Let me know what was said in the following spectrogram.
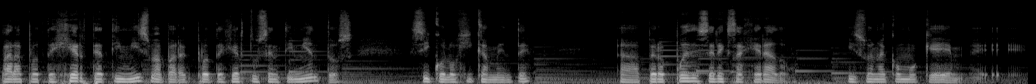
para protegerte a ti misma, para proteger tus sentimientos psicológicamente Ah, pero puede ser exagerado y suena como que eh,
